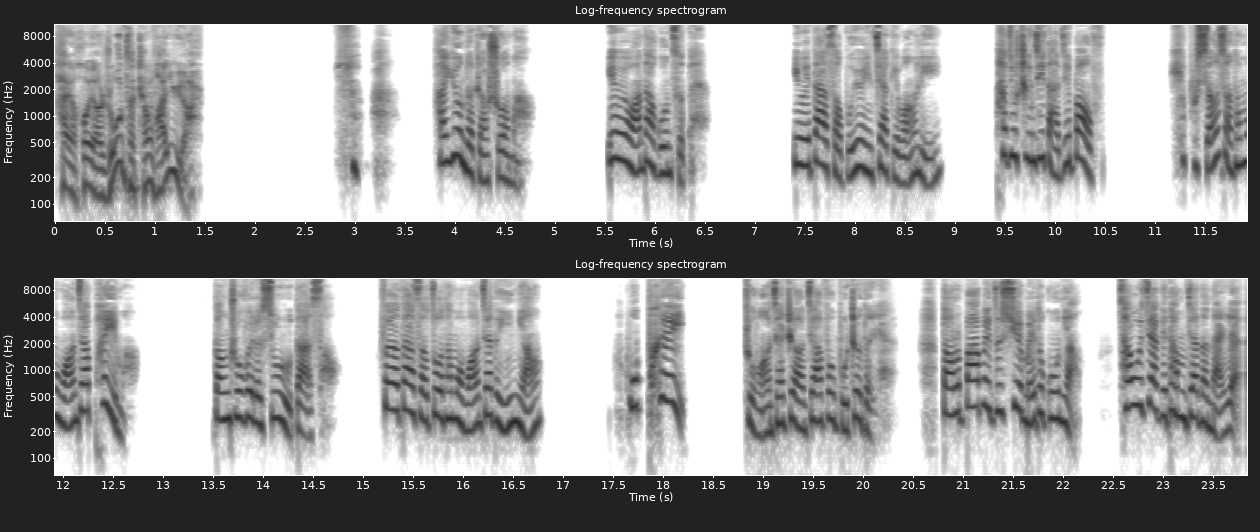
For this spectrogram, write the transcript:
太后要如此惩罚玉儿？哼，还用得着说吗？因为王大公子呗。因为大嫂不愿意嫁给王林，他就趁机打击报复。也不想想他们王家配吗？当初为了羞辱大嫂，非要大嫂做他们王家的姨娘，我呸！这王家这样家风不正的人，倒了八辈子血霉的姑娘才会嫁给他们家的男人。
